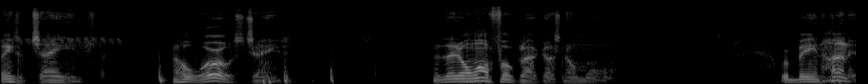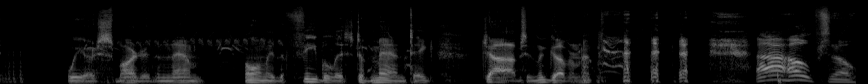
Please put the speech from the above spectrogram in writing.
things have changed. The whole world's changed. They don't want folk like us no more. We're being hunted. We are smarter than them. Only the feeblest of men take jobs in the government. I hope so.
